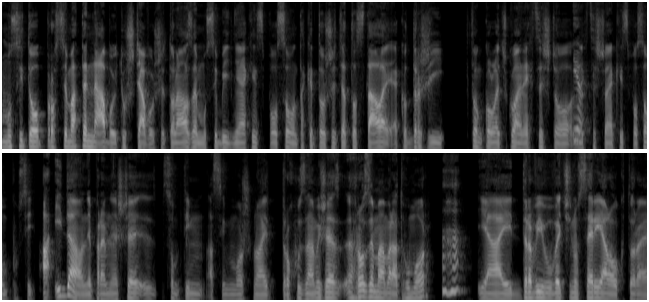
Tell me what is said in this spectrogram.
Musí to proste mať ten náboj, tú šťavu, že to naozaj musí byť nejakým spôsobom takéto, že ťa to stále ako drží tom kolečku a nechceš to, jo. nechceš to nejakým spôsobom pustiť. A ideálne pre mňa ešte, som tým asi možno aj trochu známy, že hrozne mám rád humor. Aha. ja aj drvivú väčšinu seriálov, ktoré,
